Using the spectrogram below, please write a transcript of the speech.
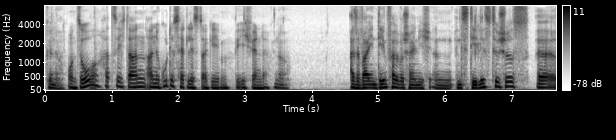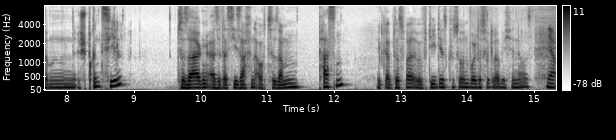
Genau. Und so hat sich dann eine gute Setlist ergeben, wie ich finde. Genau. Also war in dem Fall wahrscheinlich ein, ein stilistisches ähm, Sprintziel, zu sagen, also dass die Sachen auch zusammenpassen. Ich glaube, das war auf die Diskussion wolltest du, glaube ich, hinaus. Ja.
